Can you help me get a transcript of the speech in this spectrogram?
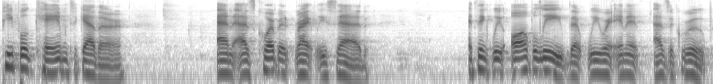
people came together, and as Corbett rightly said, I think we all believed that we were in it as a group.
